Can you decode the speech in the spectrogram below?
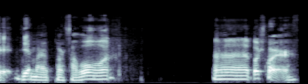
Eh, llámame, por favor. Uh, por Square.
